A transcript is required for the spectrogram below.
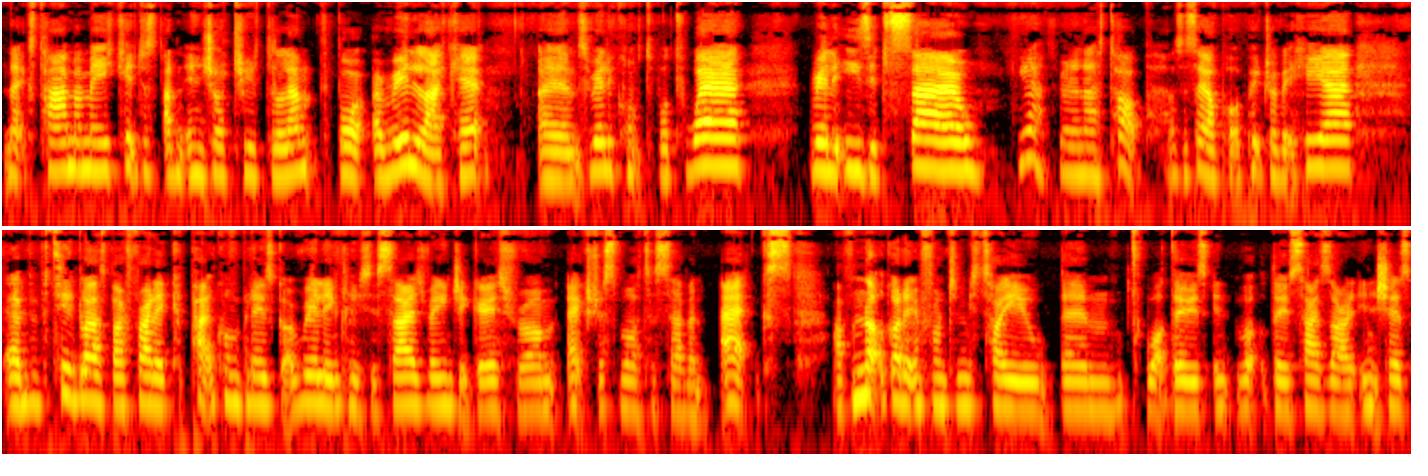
next time I make it, just add an inch or two to the length. But I really like it. Um, it's really comfortable to wear, really easy to sew. Yeah, it's a really nice top. As I say, I'll put a picture of it here. Um, the Petite Blouse by Friday Pattern Company has got a really inclusive size range. It goes from extra small to 7X. I've not got it in front of me to tell you um, what those in, what those sizes are in inches,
